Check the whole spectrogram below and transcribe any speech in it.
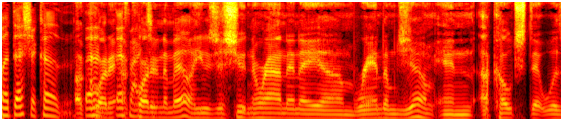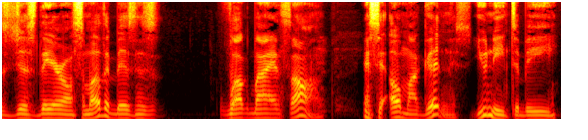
but that's your cousin. According, that's not according to Mel, he was just shooting around in a um, random gym, and a coach that was just there on some other business walked by and saw him and said, "Oh my goodness, you need to be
